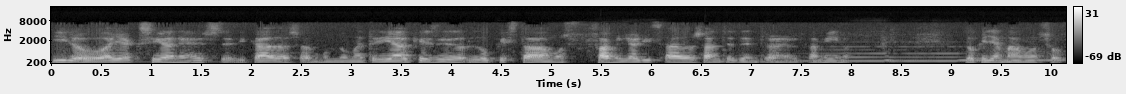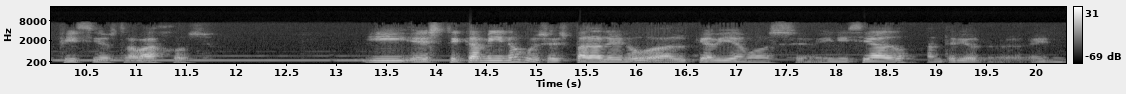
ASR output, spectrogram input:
y luego hay acciones dedicadas al mundo material, que es de lo que estábamos familiarizados antes de entrar en el camino, lo que llamamos oficios, trabajos, y este camino pues es paralelo al que habíamos eh, iniciado anterior en,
